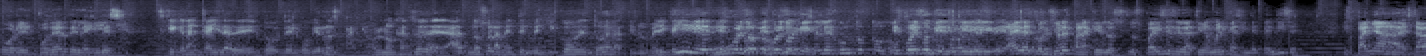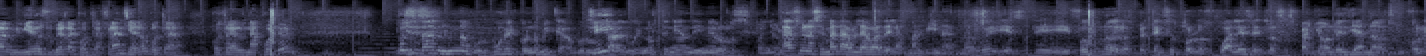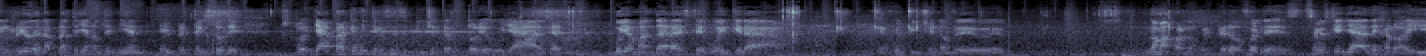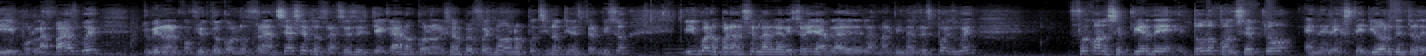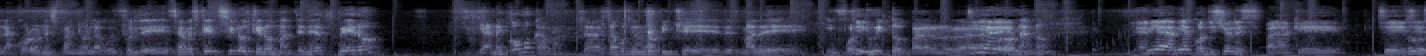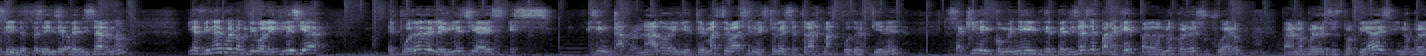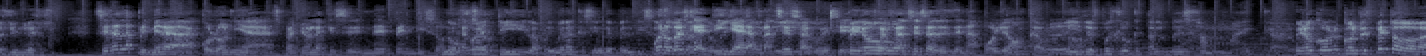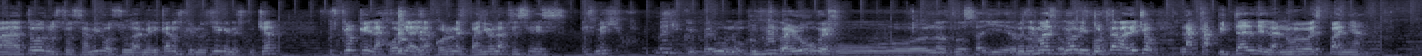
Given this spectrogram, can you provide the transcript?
por el poder de la iglesia. Es que gran caída del, go- del gobierno español, ¿no, Hanson? No solamente en México, en toda Latinoamérica Sí, y en el es por mundo, eso- es ¿no, por eso que- se le juntó todo. Es por Se eso que, que hay las condiciones para que los, los países de Latinoamérica se independicen. España estaba viviendo su guerra contra Francia, ¿no? Contra, contra Napoleón. Y Entonces, están en una burbuja económica brutal, güey. No tenían dinero los españoles. Hace una semana hablaba de las Malvinas, ¿no, güey? Este, fue uno de los pretextos por los cuales eh, los españoles ya no, con el Río de la Plata ya no tenían el pretexto de, pues, ya, ¿para qué me interesa ese pinche territorio, güey? Ya, o sea, voy a mandar a este güey que era, me fue el pinche nombre, güey. No me acuerdo, güey, pero fue el de, ¿sabes qué? Ya déjalo ahí por la paz, güey. Tuvieron el conflicto con los franceses, los franceses llegaron, colonizaron, pero fue, no, no, pues si no tienes permiso. Y bueno, para no ser larga la historia, ya hablaré de las Malvinas después, güey. Fue cuando se pierde todo concepto en el exterior dentro de la corona española, güey. Fue el de, ¿sabes qué? Sí lo quiero mantener, pero ya no hay cómo, cabrón. O sea, estamos en una pinche desmadre infortuito para la Sí, eh, corona, ¿no? había, había condiciones para que se, se- ¿no? Y al final, bueno, pues digo, la iglesia, el poder de la iglesia es, es, es encabronado y entre más te vas en la historia hacia atrás, más poder tiene. Entonces aquí le convenía independizarse, ¿para qué? Para no perder su fuero, para no perder sus propiedades y no perder sus ingresos. ¿Será la primera colonia española que se independizó? No, ¿me fue? Haití la primera que se independiza. Bueno, pero es que Haití ya era Haití. francesa, güey. sí, Pero- Fue francesa desde Napoleón, cabrón. Y ¿no? después creo que tal vez Jamaica. güey. Pero con, con respeto a todos nuestros amigos sudamericanos que nos lleguen a escuchar, pues creo que la joya de la corona española pues, es, es, México. México y Perú, ¿no? Creo que Perú, güey. como Las dos allí. Los demás no le importaba. De hecho, la capital de la Nueva España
